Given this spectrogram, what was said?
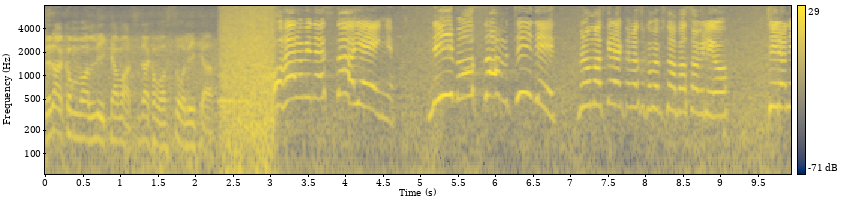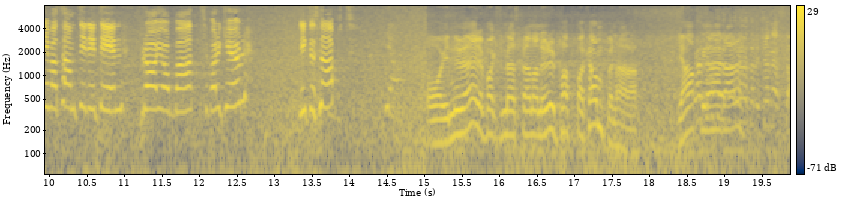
Det där kommer vara en lika match. Det där kommer vara så lika. Och här har vi nästa gäng! Ni var samtidigt! Men om man ska räkna vem som kom upp snabbast så har vi Leo. Tyra, ni var samtidigt in. Bra jobbat. Var det kul? Gick det snabbt? Oj, nu är det faktiskt mest spännande. Nu är det pappakampen här. Ja, mina herrar. vi kör nästa.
